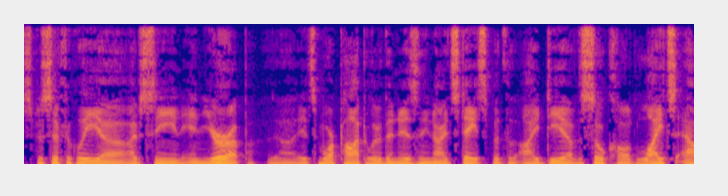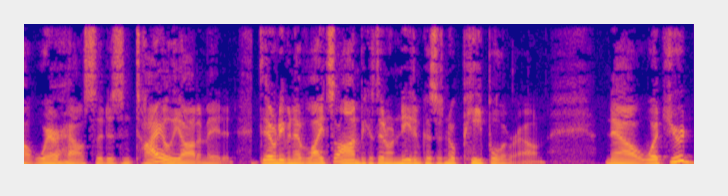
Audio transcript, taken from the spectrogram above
Specifically, uh, I've seen in Europe, uh, it's more popular than it is in the United States, but the idea of the so called lights out warehouse that is entirely automated. They don't even have lights on because they don't need them because there's no people around. Now, what you're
